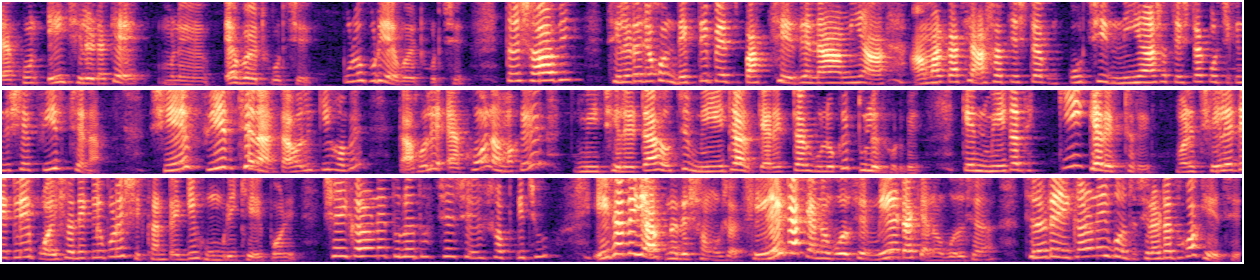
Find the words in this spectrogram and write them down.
এখন এই ছেলেটাকে মানে অ্যাভয়েড করছে। পুরোপুরি অ্যাভয়েড করছে। তাহলে স্বাভাবিক, ছেলেটা যখন দেখতে পাচ্ছে যে না, আমি আমার কাছে আসার চেষ্টা করছি, নিয়ে আসার চেষ্টা করছি, কিন্তু সে ফিরছে না। সে ফিরছে না, তাহলে কি হবে? তাহলে এখন আমাকে ছেলেটা হচ্ছে মেয়েটার ক্যারেক্টারগুলোকে তুলে ধরবে। কেন মেয়েটা কী ক্যারেক্টারে মানে ছেলে দেখলে, পয়সা দেখলে পরে সেখানটায় গিয়ে হুমড়ি খেয়ে পড়ে। সেই কারণে তুলে ধরছে সে সব কিছু এটাতেই আপনাদের সমস্যা। ছেলেটা কেন বলছে, মেয়েটা কেন বলছে না? ছেলেটা এই কারণেই বলছে, ছেলেটা ধোকা খেয়েছে।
